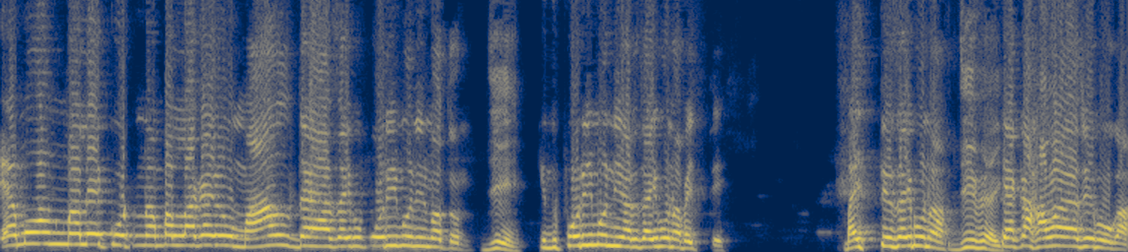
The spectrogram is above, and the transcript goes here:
এমন মালে কোট নাম্বার লাগাইবো মাল দেখা যাইবো পরিমনির মতন। জি। কিন্তু পরিমনি আর যাইবো না বাইতে। বাইতে যাইবো না। জি ভাই। টাকা হাওয়া যাব গা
